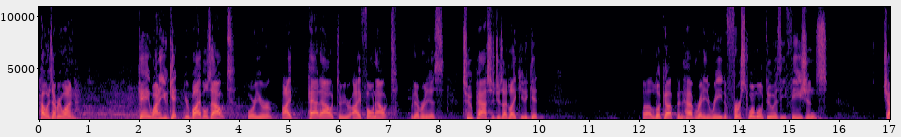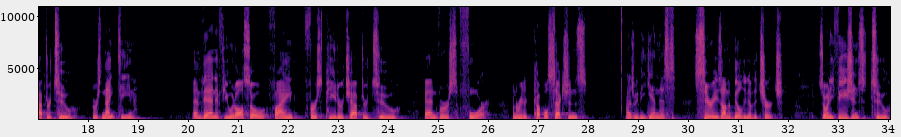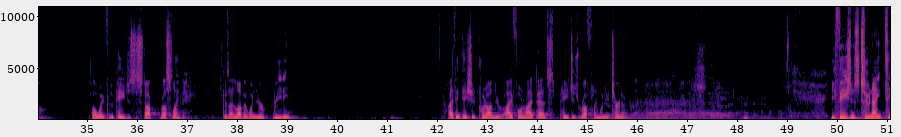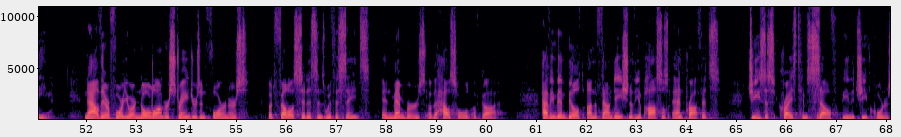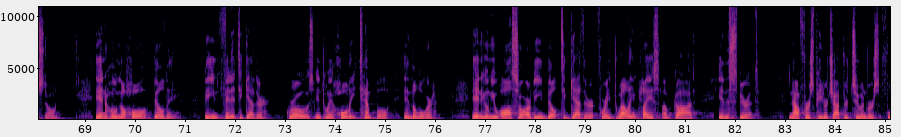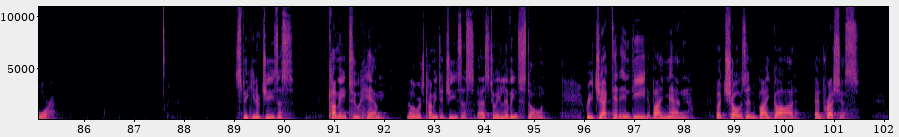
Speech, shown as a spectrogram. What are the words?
How is everyone? Okay, why don't you get your Bibles out or your iPad out or your iPhone out, whatever it is. Two passages I'd like you to get, uh, look up and have ready to read. The first one we'll do is Ephesians chapter 2, verse 19. And then if you would also find 1 Peter chapter 2 and verse 4. I'm going to read a couple sections as we begin this series on the building of the church. So in Ephesians 2, I'll wait for the pages to stop rustling because I love it when you're reading. I think they should put on your iPhone and iPads pages ruffling when you turn them. Ephesians 2:19 Now therefore you are no longer strangers and foreigners but fellow citizens with the saints and members of the household of God having been built on the foundation of the apostles and prophets Jesus Christ himself being the chief cornerstone in whom the whole building being fitted together grows into a holy temple in the Lord in whom you also are being built together for a dwelling place of God in the Spirit. Now 1 Peter chapter 2 and verse 4. Speaking of Jesus, coming to him, in other words, coming to Jesus as to a living stone, rejected indeed by men, but chosen by God and precious.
